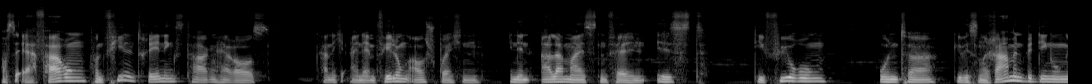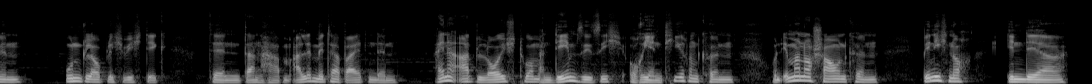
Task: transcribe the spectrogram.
Aus der Erfahrung von vielen Trainingstagen heraus kann ich eine Empfehlung aussprechen. In den allermeisten Fällen ist die Führung unter gewissen Rahmenbedingungen unglaublich wichtig, denn dann haben alle Mitarbeitenden eine Art Leuchtturm, an dem sie sich orientieren können und immer noch schauen können, bin ich noch in der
